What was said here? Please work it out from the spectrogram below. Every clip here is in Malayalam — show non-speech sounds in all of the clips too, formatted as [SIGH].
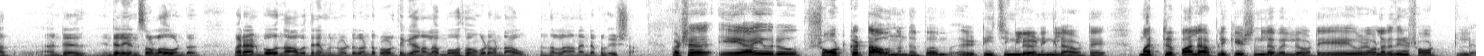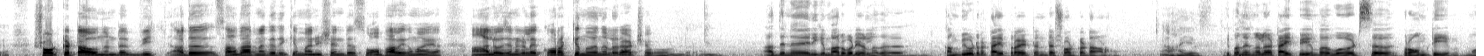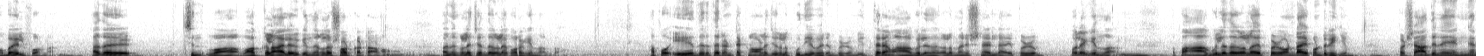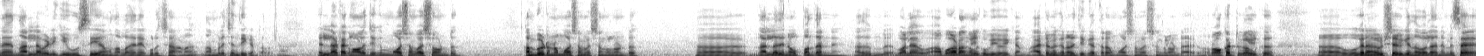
അത് അതിന്റെ ഇന്റലിജൻസ് ഉള്ളതുകൊണ്ട് വരാൻ പോകുന്ന ആപത്തിനെ മുന്നോട്ട് കണ്ട് പ്രവർത്തിക്കാനുള്ള ബോധവും കൂടെ ഉണ്ടാവും എന്നുള്ളതാണ് എന്റെ പ്രതീക്ഷ. പക്ഷേ എ ഐ ഒരു ഷോർട്ട് കട്ട് ആവുന്നുണ്ട്. ഇപ്പം ടീച്ചിങ് ലേണിങ്ങിലാവട്ടെ മറ്റ് പല ആപ്ലിക്കേഷൻ ലെവലിലും ആവട്ടെ എ ഐ വളരെയധികം ഷോർട്ട് ഷോർട്ട് കട്ട് ആവുന്നുണ്ട്. വി അത് സാധാരണഗതിക്ക് മനുഷ്യന്റെ സ്വാഭാവികമായ ആലോചനകളെ കുറയ്ക്കുന്നു എന്നുള്ളൊരു ആക്ഷേപമുണ്ട്. അതിന് എനിക്ക് മറുപടി ഉള്ളത് കമ്പ്യൂട്ടർ ടൈപ്പ് റൈറ്ററിന്റെ ഷോർട്ട് കട്ടാണോ ആ യെസ് ഇപ്പോൾ നിങ്ങൾ ടൈപ്പ് ചെയ്യുമ്പോൾ വേർഡ്സ് പ്രോംപ്റ്റ് ചെയ്യും മൊബൈൽ ഫോൺ അത് വാക്കുകൾ ആലോചിക്കുന്നതിനുള്ള ഷോർട്ട് കട്ടാണോ അത് നിങ്ങളുടെ ചിന്തകളെ കുറയ്ക്കുന്നുണ്ടോ? അപ്പോൾ ഏതൊരു തരം ടെക്നോളജികൾ പുതിയ വരുമ്പോഴും ഇത്തരം ആകുലതകൾ മനുഷ്യനെ എല്ലായ്പ്പോഴും ഉലയ്ക്കുന്നതാണ് അപ്പോൾ ആകുലതകൾ എപ്പോഴും ഉണ്ടായിക്കൊണ്ടിരിക്കും. പക്ഷേ അതിനെ എങ്ങനെ നല്ല വഴിക്ക് യൂസ് ചെയ്യാം എന്നുള്ളതിനെക്കുറിച്ചാണ് നമ്മൾ ചിന്തിക്കേണ്ടത്. എല്ലാ ടെക്നോളജിക്കും മോശം വശമുണ്ട്. കമ്പ്യൂട്ടറിന് മോശം വശങ്ങളുണ്ട്. നല്ലതിനൊപ്പം തന്നെ. അത് പല അപകടങ്ങൾക്ക് ഉപയോഗിക്കാം. ആറ്റോമിക് എനർജിക്ക് എത്ര മോശം വശങ്ങളുണ്ടായിരുന്നു. റോക്കറ്റുകൾക്ക് ഉപഗ്രഹങ്ങൾ വിക്ഷേപിക്കുന്ന പോലെ തന്നെ മിസൈ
